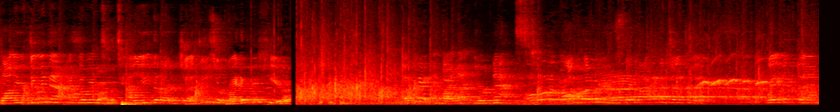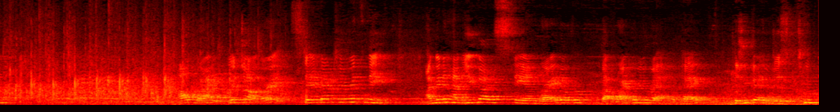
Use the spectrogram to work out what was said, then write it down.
While you're doing that, I'm going Got to it. tell you that our judges are right over here. Okay, and Violette, you're next. Walk over and say hi to the judges. Wave at them. All right, good job. All right, stand back here with me. I'm gonna have you guys stand right over, about right where you're at, okay? Because you guys are just too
